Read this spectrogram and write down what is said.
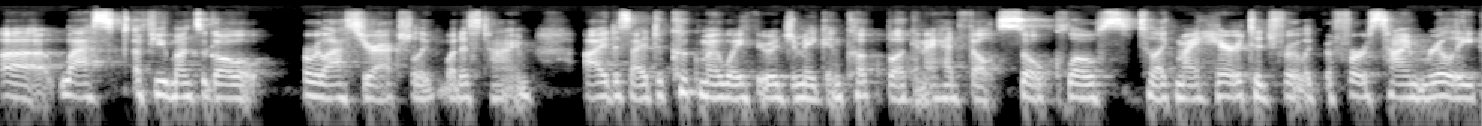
uh last a few months ago or last year actually what is time i decided to cook my way through a jamaican cookbook and i had felt so close to like my heritage for like the first time really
